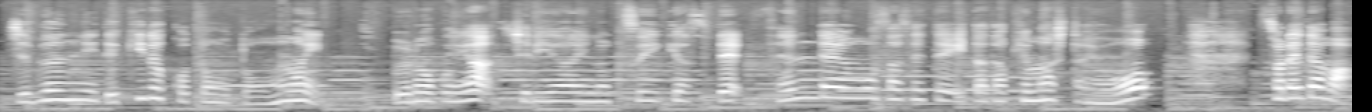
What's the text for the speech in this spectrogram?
自分にできることをと思い、ブログや知り合いのツイキャスで宣伝をさせていただきましたよ。それでは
